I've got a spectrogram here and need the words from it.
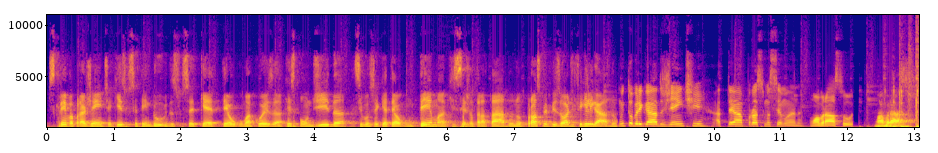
Escreva para a gente aqui se você tem dúvidas, se você quer ter alguma coisa respondida, se você quer ter algum tema que seja tratado. No próximo episódio, fique ligado. Muito obrigado, gente. Até a próxima semana. Um abraço. Um abraço.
